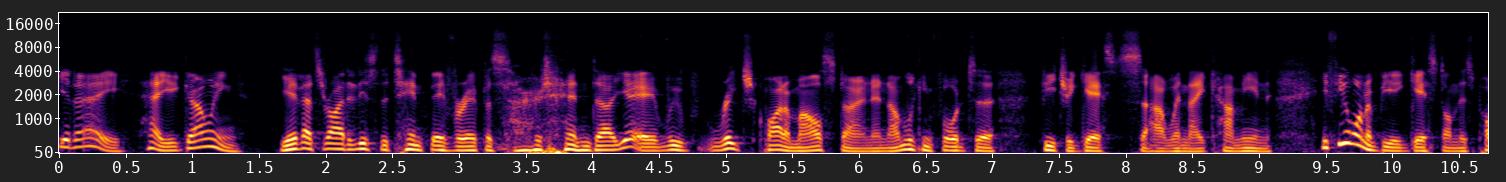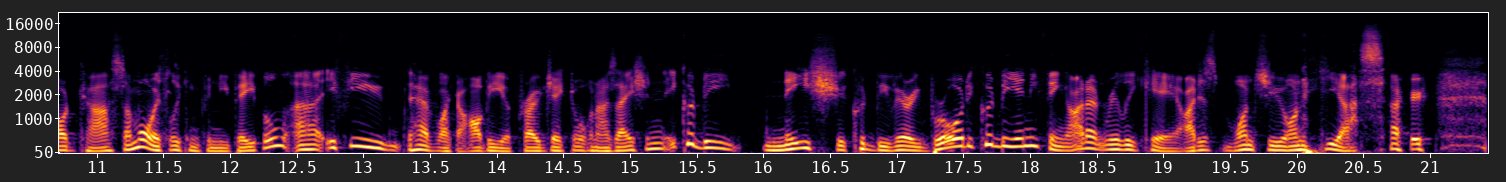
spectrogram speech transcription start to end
G'day, how you going? Yeah, that's right. It is the 10th ever episode. And uh, yeah, we've reached quite a milestone. And I'm looking forward to future guests uh, when they come in. If you want to be a guest on this podcast, I'm always looking for new people. Uh, if you have like a hobby, a project, organization, it could be niche, it could be very broad, it could be anything. I don't really care. I just want you on here. So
